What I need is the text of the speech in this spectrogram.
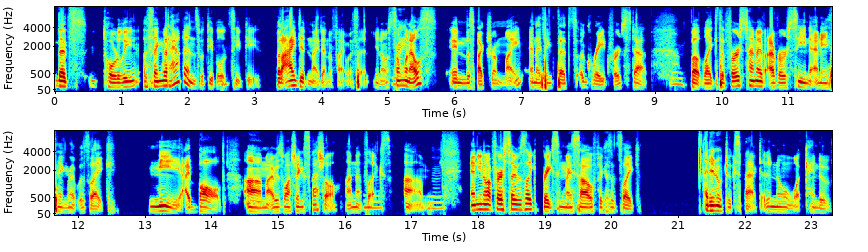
that's totally a thing that happens with people with CP. But I didn't identify with it. You know, someone else in the spectrum might, and I think that's a great first step. Mm. But like the first time I've ever seen anything that was like me, I bawled. Um, I was watching Special on Netflix. Um, Mhm. and you know, at first I was like bracing myself because it's like I didn't know what to expect. I didn't know what kind of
